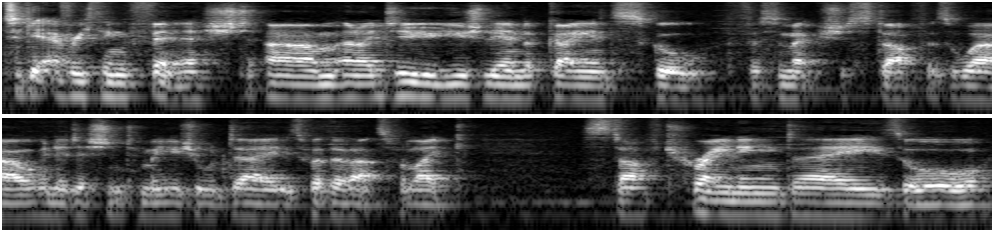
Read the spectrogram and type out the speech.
to get everything finished. Um, and I do usually end up going into school for some extra stuff as well, in addition to my usual days, whether that's for like staff training days or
